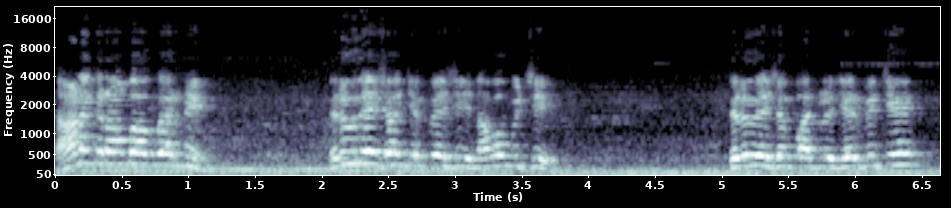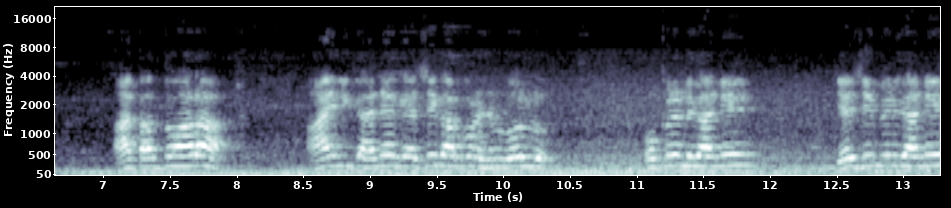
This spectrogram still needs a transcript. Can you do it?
తాణంక రాంబాబు గారిని తెలుగుదేశం అని చెప్పేసి నమ్మబుచ్చి తెలుగుదేశం పార్టీలో చేర్పించి ఆ తద్వారా ఆయనకి అనేక ఎస్సీ కార్పొరేషన్ లోన్లు ఒక్కరింటి కానీ జేసీబీలు కానీ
